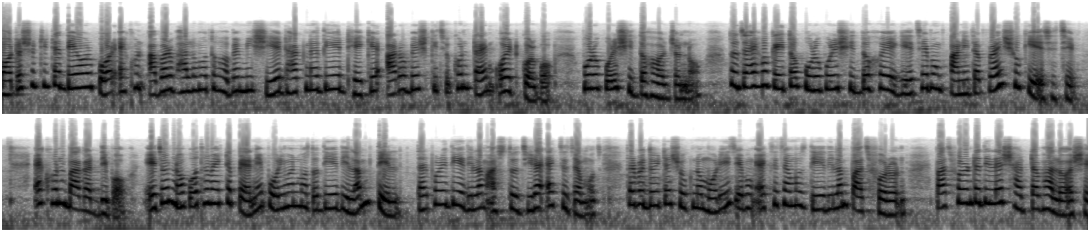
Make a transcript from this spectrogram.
মটরশুঁটিটা দেওয়ার পর এখন আবার ভালো মতোভাবে মিশিয়ে ঢাকনা দিয়ে ঢেকে আরও বেশ কিছুক্ষণ টাইম ওয়েট করব, পুরোপুরি সিদ্ধ হওয়ার জন্য। তো যাই হোক, এই তো পুরোপুরি সিদ্ধ হয়ে গিয়েছে এবং পানিটা প্রায় শুকিয়ে এসেছে। এখন বাগার দিব। এজন্য প্রথমে একটা প্যানে পরিমাণ মতো দিয়ে দিলাম তেল। তারপরে দিয়ে দিলাম আস্ত জিরা এক চা চামচ। তারপর দুইটা শুকনো মরিচ এবং এক চা চামচ দিয়ে দিলাম পাঁচ ফোড়ন। পাঁচ ফোড়নটা দিলে স্বাদটা ভালো আসে।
